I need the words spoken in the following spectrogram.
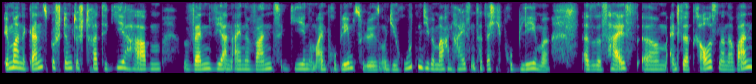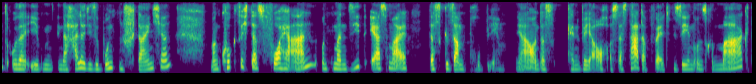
immer eine ganz bestimmte Strategie haben, wenn wir an eine Wand gehen, um ein Problem zu lösen. Und die Routen, die wir machen, heißen tatsächlich Probleme. Also das heißt, ähm, entweder draußen an der Wand oder eben in der Halle diese bunten Steinchen. Man guckt sich das vorher an und man sieht erstmal, das Gesamtproblem. Ja, und das kennen wir ja auch aus der Startup-Welt. Wir sehen unseren Markt,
